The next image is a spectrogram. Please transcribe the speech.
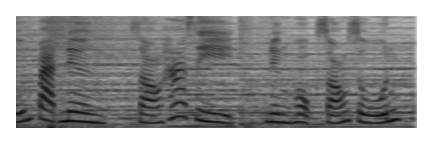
081 254 1620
